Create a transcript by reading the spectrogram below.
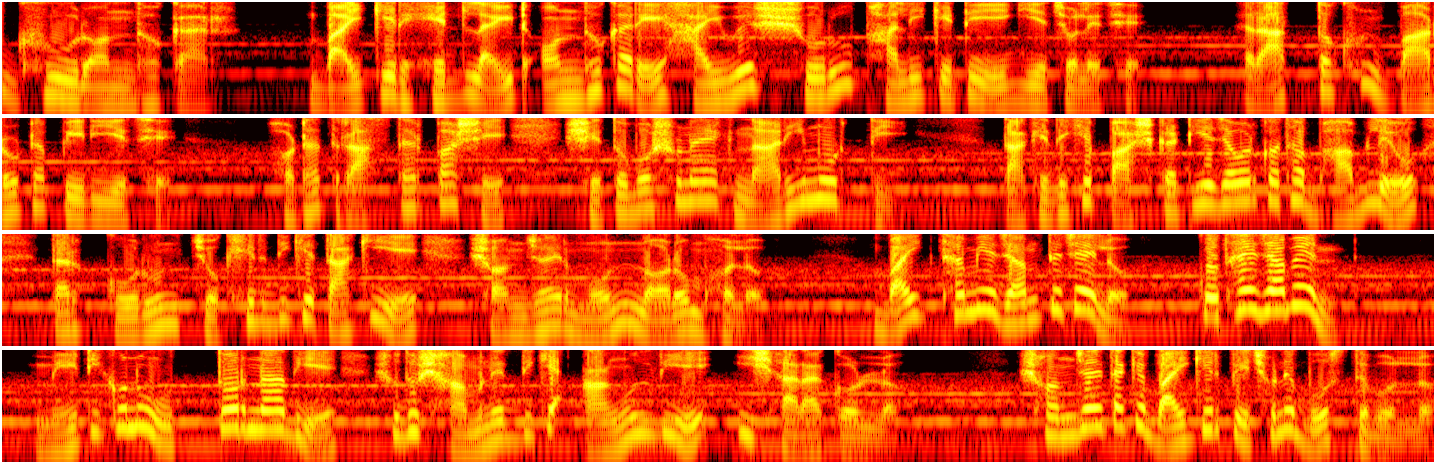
ঘুর অন্ধকার। বাইকের হেডলাইট অন্ধকারে হাইওয়ের সরু ফালি কেটে এগিয়ে চলেছে। রাত তখন বারোটা পেরিয়েছে। হঠাৎ রাস্তার পাশে শ্বেতবসনা এক নারী মূর্তি। তাকে দেখে পাশ কাটিয়ে যাওয়ার কথা ভাবলেও তার করুণ চোখের দিকে তাকিয়ে সঞ্জয়ের মন নরম হল। বাইক থামিয়ে জানতে চাইল, কোথায় যাবেন? মেয়েটি কোনো উত্তর না দিয়ে শুধু সামনের দিকে আঙুল দিয়ে ইশারা করল। সঞ্জয় তাকে বাইকের পেছনে বসতে বলল।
